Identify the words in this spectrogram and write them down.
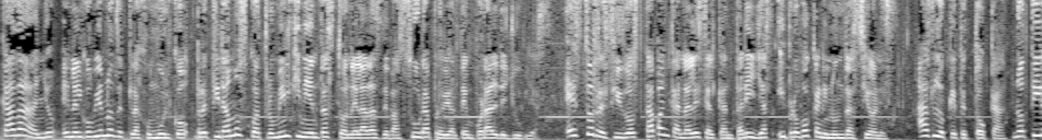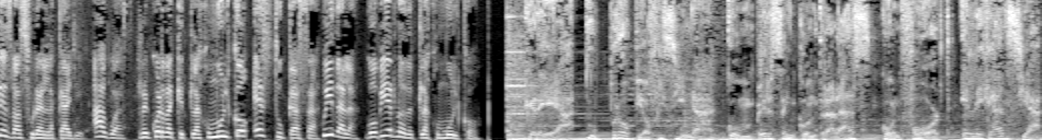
Cada año, en el gobierno de Tlajomulco, retiramos 4.500 toneladas de basura previo al temporal de lluvias. Estos residuos tapan canales y alcantarillas y provocan inundaciones. Haz lo que te toca, no tires basura en la calle. Aguas, recuerda que Tlajomulco es tu casa. Cuídala, gobierno de Tlajomulco. Crea tu propia oficina. Con Versa encontrarás confort, elegancia,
